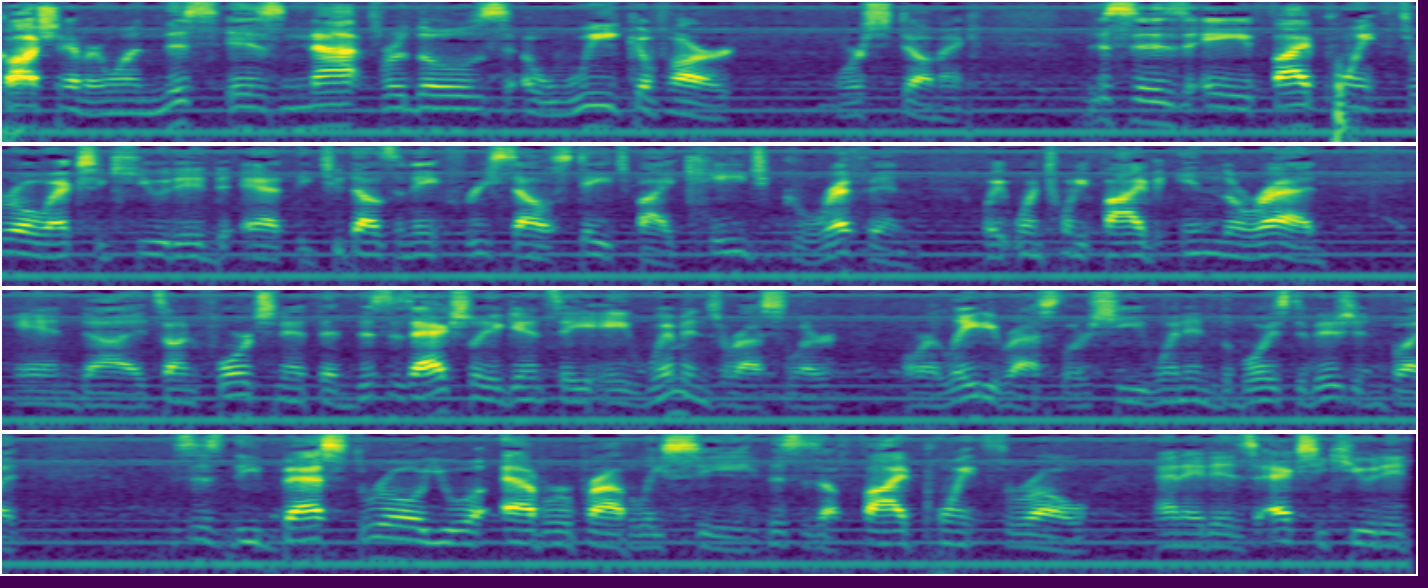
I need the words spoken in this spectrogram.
Caution everyone, this is not for those weak of heart or stomach. This is a five point throw executed at the 2008 Freestyle Stage by Cage Griffin, weight 125 in the red. And uh, it's unfortunate that this is actually against a, a women's wrestler or a lady wrestler. She went into the boys' division, but this is the best throw you will ever probably see. This is a five point throw, and it is executed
